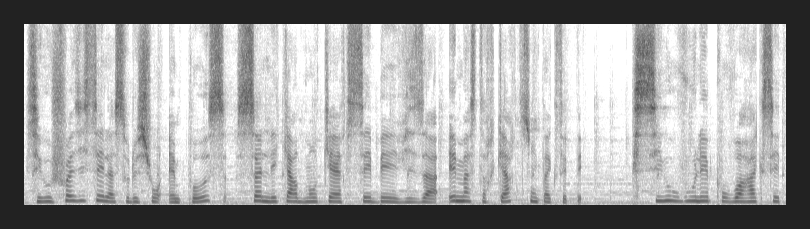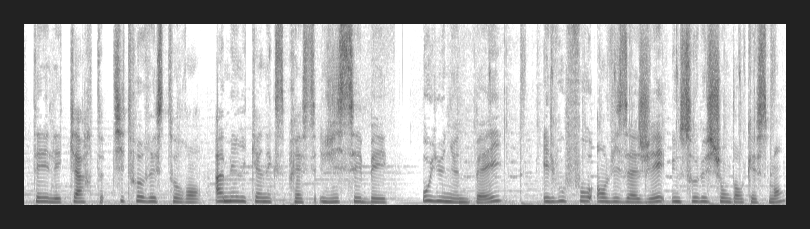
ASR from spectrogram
Si vous choisissez la solution MPOS, seules les cartes bancaires CB, Visa et Mastercard sont acceptées. Si vous voulez pouvoir accepter les cartes titre restaurant American Express, JCB ou Union Pay, il vous faut envisager une solution d'encaissement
